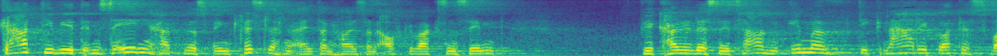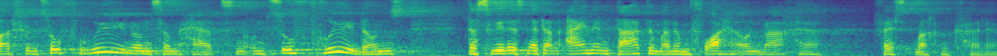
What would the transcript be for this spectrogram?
gerade die wir den Segen hatten, dass wir in christlichen Elternhäusern aufgewachsen sind, wir können das nicht sagen. Immer die Gnade Gottes war schon so früh in unserem Herzen und so früh in uns, dass wir das nicht an einem Datum, an einem Vorher und Nachher festmachen können.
